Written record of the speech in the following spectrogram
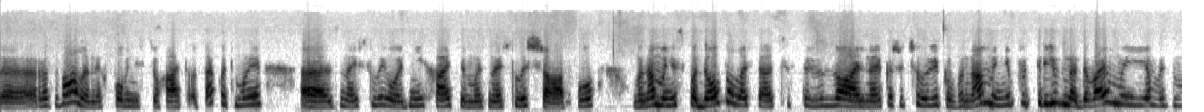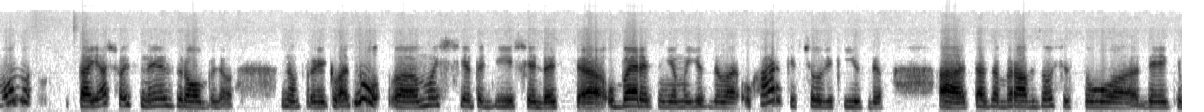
е, розвалених повністю хат. Отак, от ми е, знайшли у одній хаті, ми знайшли шафу. Вона мені сподобалася чисто візуально. Я кажу, чоловіку, вона мені потрібна. Давай ми її візьмемо, та я щось з нею зроблю. Наприклад, ну е, ми ще тоді, ще десь е, у березні, ми їздили у Харків. Чоловік їздив е, та забирав з офісу деякі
